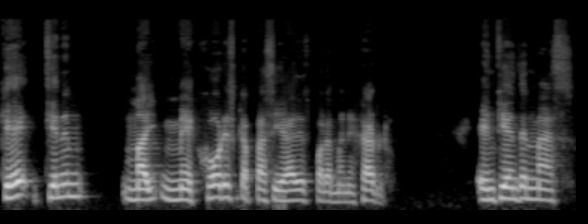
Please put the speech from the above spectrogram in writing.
que tienen mejores capacidades para manejarlo, entienden más.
